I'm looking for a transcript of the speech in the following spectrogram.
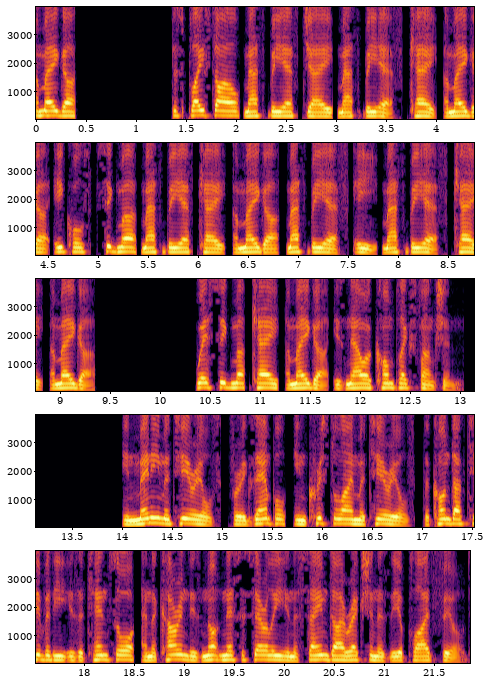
omega Display style Math J Math K Omega equals Sigma Math K Omega Math E Math K Omega where sigma k, omega is now a complex function. In many materials, for example, in crystalline materials, the conductivity is a tensor, and the current is not necessarily in the same direction as the applied field.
